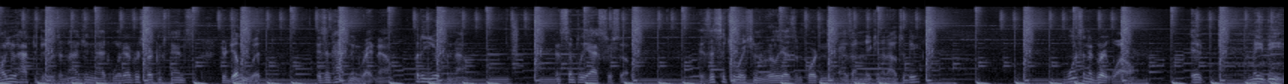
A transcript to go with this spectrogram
all you have to do is imagine that whatever circumstance you're dealing with isn't happening right now, but a year from now. And simply ask yourself, is this situation really as important as I'm making it out to be? Once in a great while, it may be,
